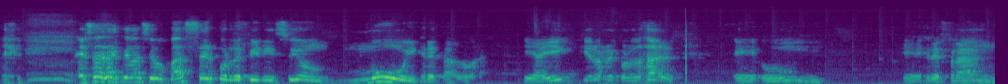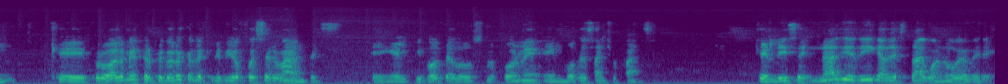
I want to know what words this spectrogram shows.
Esa reactivación va a ser por definición muy retadora. Y ahí quiero recordar eh, un eh, refrán que probablemente el primero que lo escribió fue Cervantes en el Quijote 2, lo pone en voz de Sancho Panza que él dice, nadie diga de esta agua no beberé.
